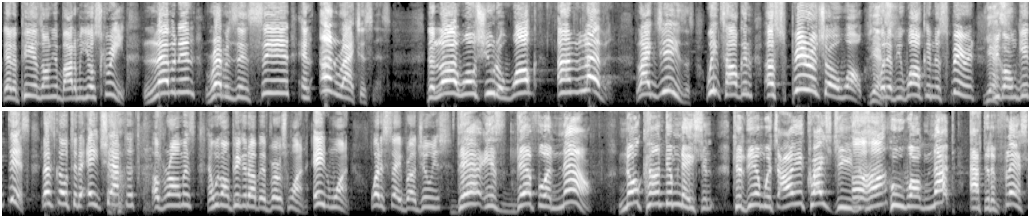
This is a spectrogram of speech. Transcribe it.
that appears on your bottom of your screen. Leavening represents sin and unrighteousness. The Lord wants you to walk unleavened. Like Jesus. We talking a spiritual walk. Yes. But if you walk in the spirit, Yes. you're gonna get this. Let's go to the eighth chapter of Romans, and we're gonna pick it up at verse 1. 8 and 1. What it say, bro Julius? There is therefore now no condemnation to them which are in Christ Jesus, Uh-huh. who walk not after the flesh,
